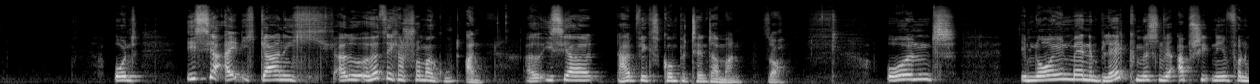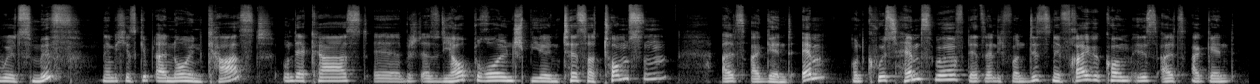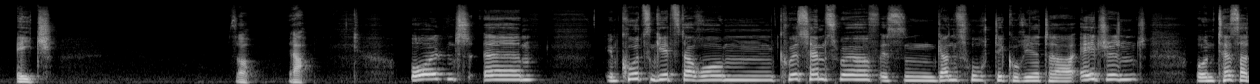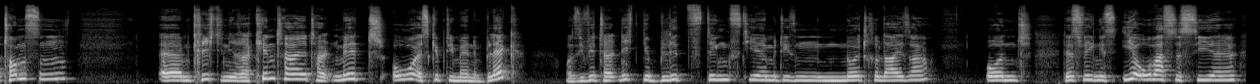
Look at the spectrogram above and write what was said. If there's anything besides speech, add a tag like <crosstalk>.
Und ist ja eigentlich gar nicht, also hört sich ja schon mal gut an. Also ist ja halbwegs kompetenter Mann. So. Und im neuen Man in Black müssen wir Abschied nehmen von Will Smith. Nämlich es gibt einen neuen Cast und der Cast, äh, also die Hauptrollen spielen Tessa Thompson als Agent M und Chris Hemsworth, der jetzt endlich von Disney freigekommen ist, als Agent H. So, ja. Und ähm, im Kurzen geht es darum, Chris Hemsworth ist ein ganz hoch dekorierter Agent und Tessa Thompson ähm, kriegt in ihrer Kindheit halt mit, oh, es gibt die Men in Black und sie wird halt nicht geblitzdingst hier mit diesem Neutralizer. Und deswegen ist ihr oberstes Ziel,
